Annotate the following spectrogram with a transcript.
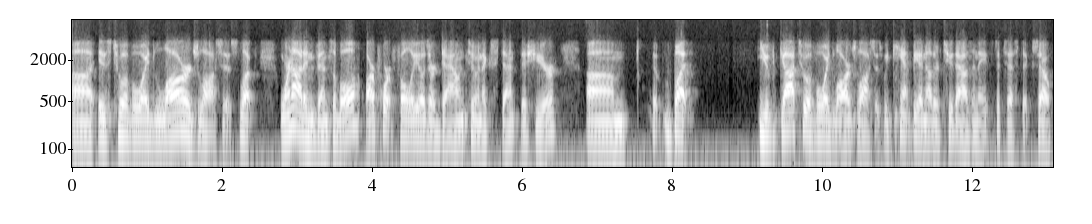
uh, is to avoid large losses. Look, we're not invincible. Our portfolios are down to an extent this year, um, but you've got to avoid large losses. We can't be another 2008 statistic. So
